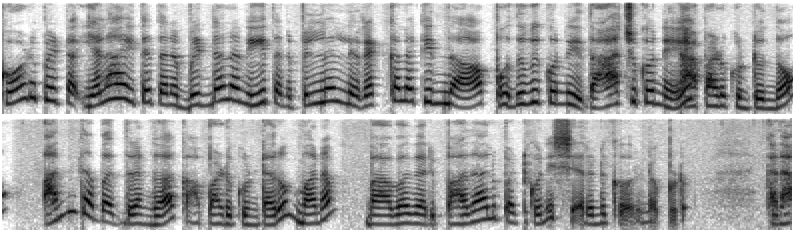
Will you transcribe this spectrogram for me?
కోడిపెట్ట ఎలా అయితే తన బిడ్డలని తన పిల్లల్ని రెక్కల కింద పొదువుకొని దాచుకొని కాపాడుకుంటుందో అంత భద్రంగా కాపాడుకుంటారు మనం బాబాగారి పాదాలు పట్టుకొని శరణు కోరినప్పుడు. కదా?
